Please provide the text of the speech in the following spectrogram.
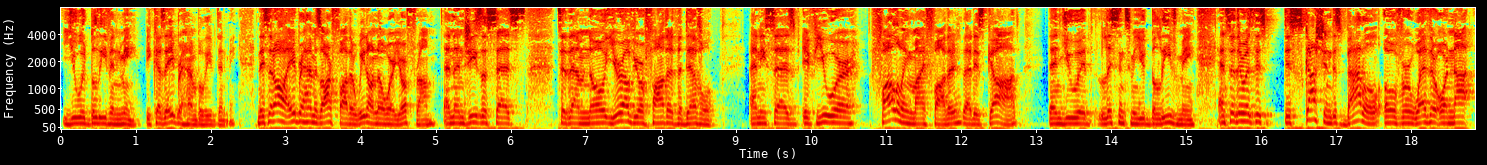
you would believe in me because Abraham believed in me. And they said, Oh, Abraham is our father. We don't know where you're from. And then Jesus says to them, No, you're of your father, the devil. And he says, If you were following my father, that is God, then you would listen to me, you'd believe me. And so there was this discussion, this battle over whether or not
